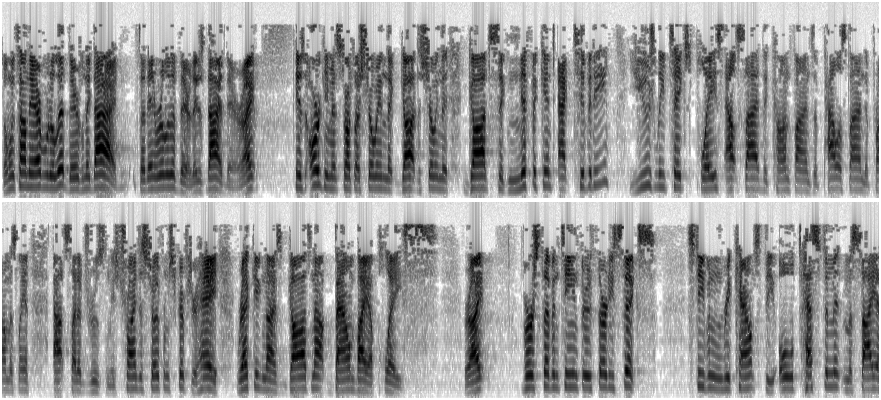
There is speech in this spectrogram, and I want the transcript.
The only time they ever would have lived there is when they died. So they didn't really live there. They just died there, right? His argument starts by showing that God, showing that God's significant activity usually takes place outside the confines of Palestine, the promised land, outside of Jerusalem. He's trying to show from scripture, hey, recognize God's not bound by a place, right? Verse 17 through 36. Stephen recounts the Old Testament Messiah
